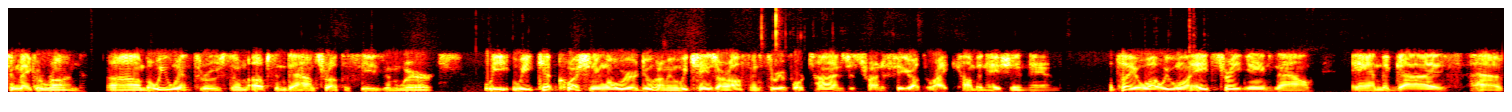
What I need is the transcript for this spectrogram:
to make a run, um, but we went through some ups and downs throughout the season where we we kept questioning what we were doing. I mean, we changed our offense three or four times just trying to figure out the right combination. And I'll tell you what, we won eight straight games now, and the guys have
